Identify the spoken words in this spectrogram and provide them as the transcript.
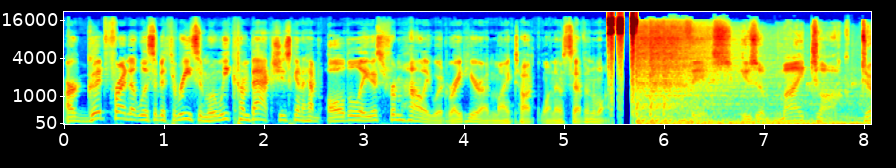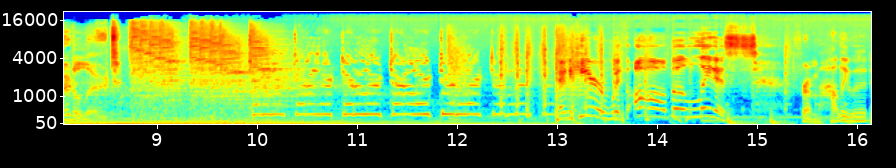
Our good friend Elizabeth Ries. And when we come back, she's going to have all the latest from Hollywood right here on My Talk 1071. This is a My Talk Dirt Alert. And here with all the latest from Hollywood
